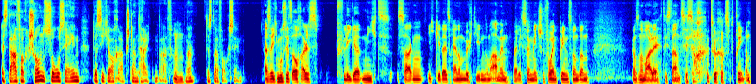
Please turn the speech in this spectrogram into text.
es darf auch schon so sein, dass ich auch Abstand halten darf. Mhm. Ja, das darf auch sein. Also ich muss jetzt auch als Pfleger nicht sagen, ich gehe da jetzt rein und möchte jeden umarmen, weil ich so ein Menschenfreund bin, sondern ganz normale Distanz ist auch durchaus drinnen.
